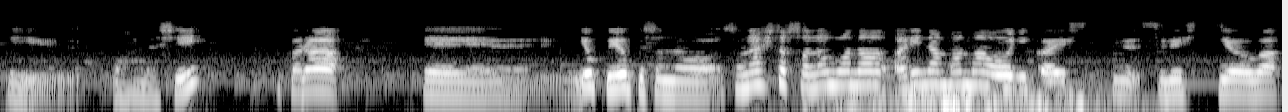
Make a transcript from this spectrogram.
っていうお話。だから、えー、よくよくその、その人そのものありのままを理解すする必要が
